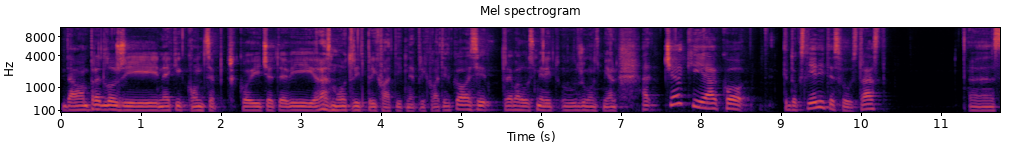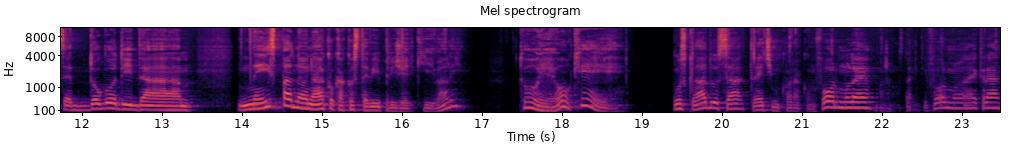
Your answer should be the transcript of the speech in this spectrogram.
da vam predloži neki koncept koji ćete vi razmotriti, prihvatiti, ne prihvatiti, koja vas je trebalo usmjeriti u drugom smjeru. A čak i ako dok slijedite svoju strast e, se dogodi da ne ispadne onako kako ste vi priželjkivali, to je ok. U skladu sa trećim korakom formule, možemo staviti formulu na ekran,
